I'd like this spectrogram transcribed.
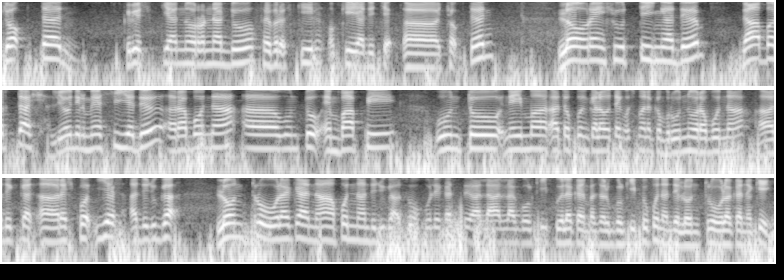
Chop turn Cristiano Ronaldo favorite skill okey ada chop, uh, chop turn Low range shooting ada. Double touch Lionel Messi ada. Rabona uh, Untuk Mbappe Untuk Neymar Ataupun kalau tengok semalam kan Bruno Rabona uh, Dekat uh, Rashford. Yes ada juga Lone throw lah kan. Ha, Pun ada juga. So boleh kata ala-ala goalkeeper lah kan. Pasal goalkeeper pun ada lone throw lah kan. Okay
